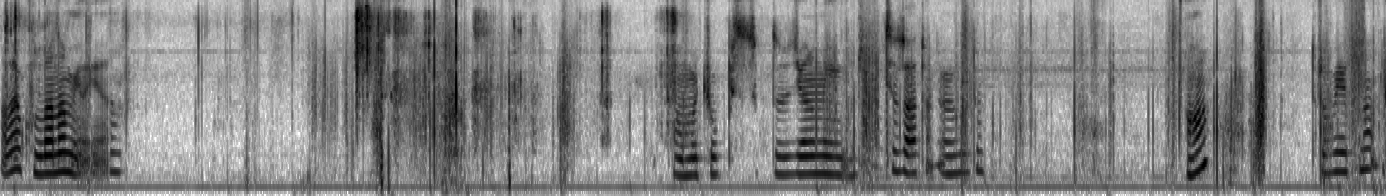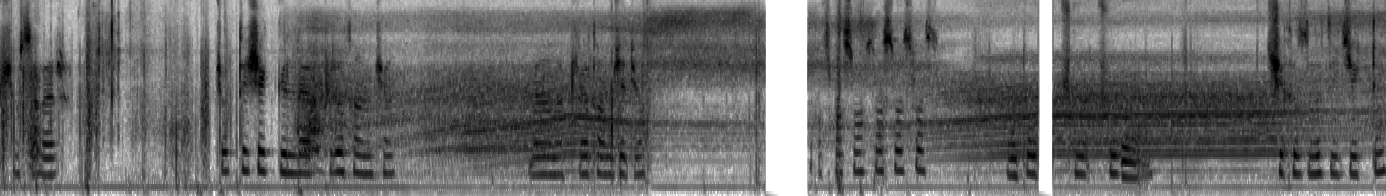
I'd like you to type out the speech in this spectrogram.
Adam kullanamıyor ya. Ama çok pis sıktı canım gitti zaten öldüm. Aha. Drop'a yakın atmış bu sefer. Çok teşekkürler pilot amca. Ben ona pilot amca diyorum. Bas bas bas bas bas bas. Motor şu Çık hızlı diyecektim.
